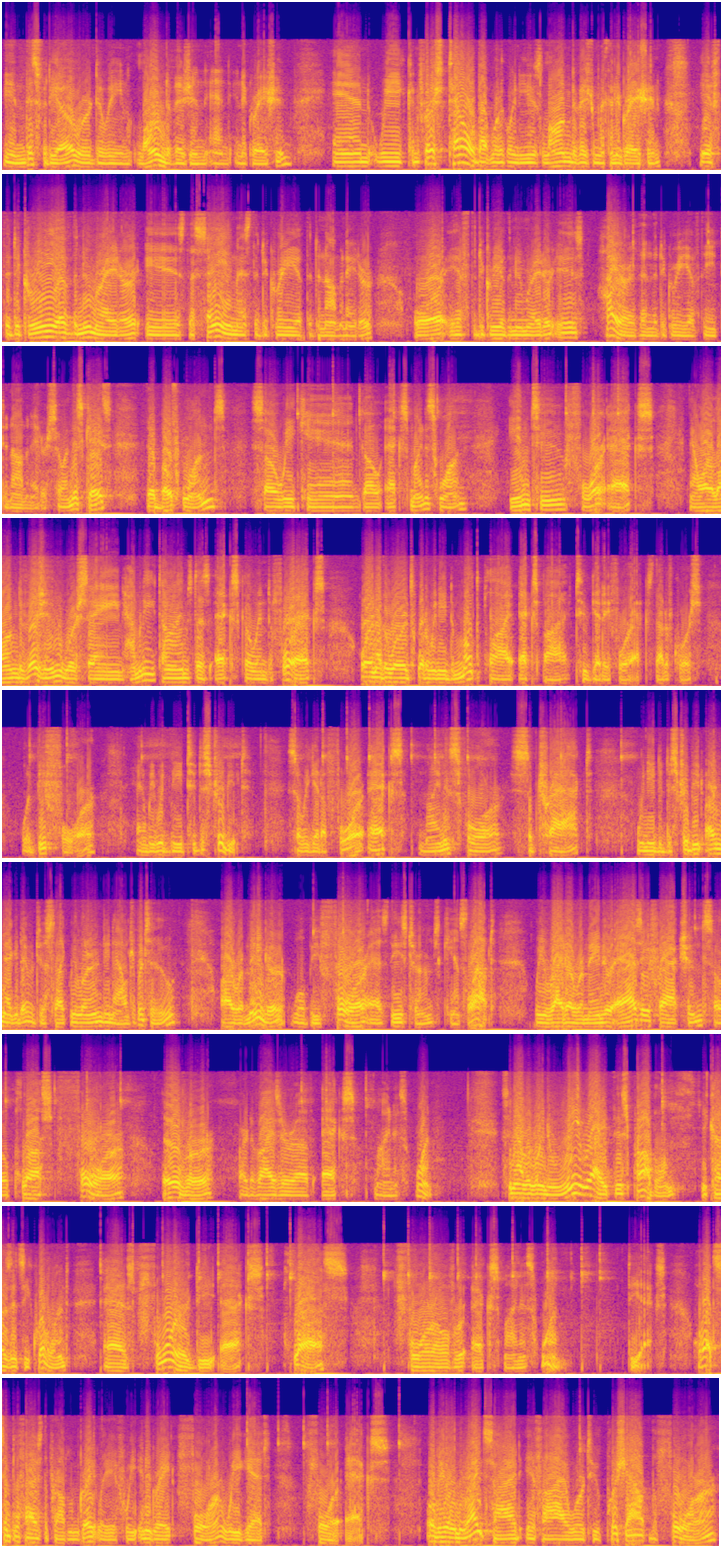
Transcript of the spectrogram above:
In this video we're doing long division and integration and we can first tell that we're going to use long division with integration if the degree of the numerator is the same as the degree of the denominator or if the degree of the numerator is higher than the degree of the denominator. So in this case they're both 1s so we can go x minus 1 into 4x now our long division, we're saying how many times does x go into 4x, or in other words, what do we need to multiply x by to get a 4x? That, of course, would be 4, and we would need to distribute. So we get a 4x minus 4 subtract. We need to distribute our negative just like we learned in Algebra 2. Our remainder will be 4 as these terms cancel out we write our remainder as a fraction, so plus 4 over our divisor of x minus 1. So now we're going to rewrite this problem because it's equivalent as 4dx plus 4 over x minus 1 dx. Well, that simplifies the problem greatly. If we integrate 4, we get 4x over here on the right side, if I were to push out the 4,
